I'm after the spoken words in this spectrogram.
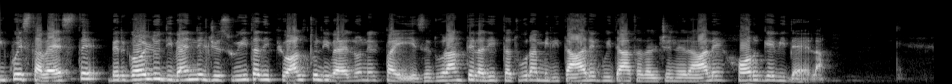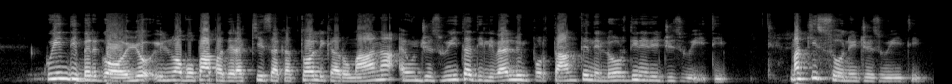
In questa veste Bergoglio divenne il gesuita di più alto livello nel paese durante la dittatura militare guidata dal generale Jorge Videla. Quindi Bergoglio, il nuovo papa della Chiesa cattolica romana, è un gesuita di livello importante nell'ordine dei gesuiti. Ma chi sono i gesuiti?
